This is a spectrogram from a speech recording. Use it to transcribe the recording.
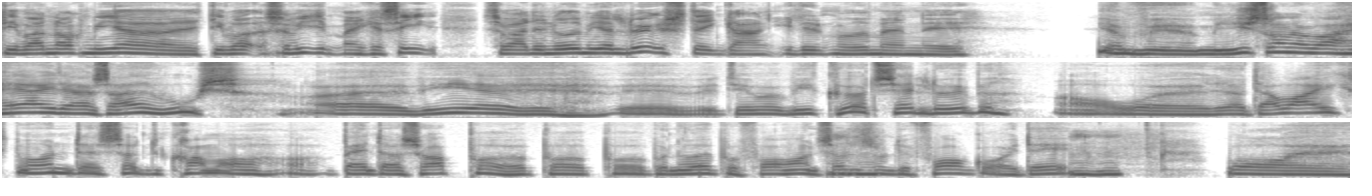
det var nok mere, øh, det var, så vidt man kan se, så var det noget mere løst dengang i den måde, man... Øh, Jamen, vi- ministerne var her i deres eget hus, og øh, vi, øh, øh, det var, vi kørte selv løbet, og øh, der var ikke nogen, der sådan kom og, og bandt os op på, på, på, på noget på forhånd, sådan mm-hmm. som det foregår i dag, mm-hmm. hvor, øh,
